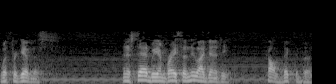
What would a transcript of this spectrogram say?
with forgiveness. And instead, we embrace a new identity called victimhood.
